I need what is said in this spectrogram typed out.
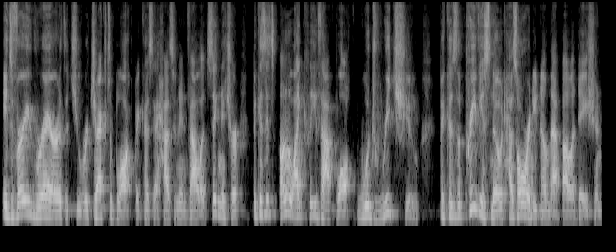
it's very rare that you reject a block because it has an invalid signature, because it's unlikely that block would reach you, because the previous node has already done that validation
